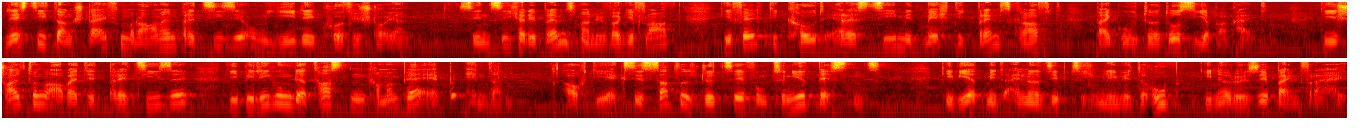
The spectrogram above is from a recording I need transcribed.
lässt sich dank steifem Rahmen präzise um jede Kurve steuern. Sind sichere Bremsmanöver gefragt, gefällt die Code RSC mit mächtig Bremskraft bei guter Dosierbarkeit. Die Schaltung arbeitet präzise, die Belegung der Tasten kann man per App ändern. Auch die Axis Sattelstütze funktioniert bestens, gewährt mit 170 mm Hub generöse Beinfreiheit.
